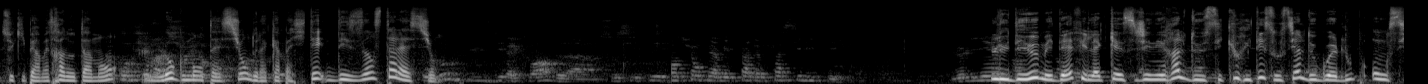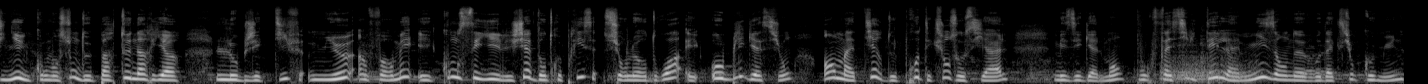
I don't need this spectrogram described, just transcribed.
ce qui permettra notamment l'augmentation de la capacité des installations. L'UDE MEDEF et la Caisse générale de sécurité sociale de Guadeloupe ont signé une convention de partenariat. L'objectif, mieux informer et conseiller les chefs d'entreprise sur leurs droits et obligations en matière de protection sociale, mais également pour faciliter la mise en œuvre d'actions communes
